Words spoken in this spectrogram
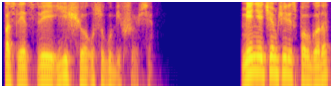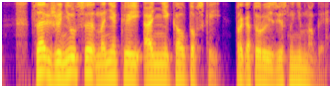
впоследствии еще усугубившуюся. Менее чем через полгода царь женился на некой Анне Колтовской, про которую известно немногое.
